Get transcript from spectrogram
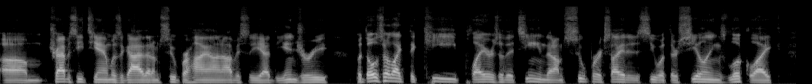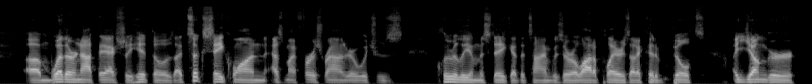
um, Travis Etienne was a guy that I'm super high on. Obviously, he had the injury, but those are like the key players of the team that I'm super excited to see what their ceilings look like, um, whether or not they actually hit those. I took Saquon as my first rounder, which was clearly a mistake at the time because there are a lot of players that I could have built a younger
